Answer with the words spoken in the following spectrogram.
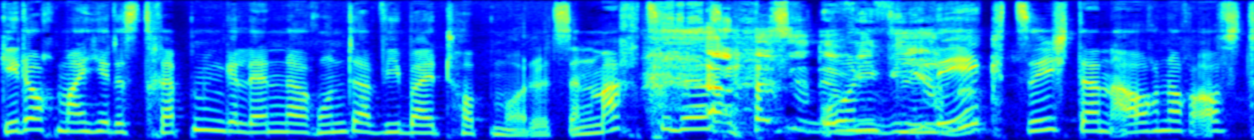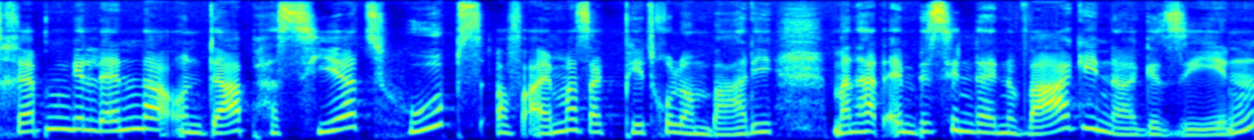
geh doch mal hier das Treppengeländer runter wie bei Topmodels. Dann macht sie das, Ja, das und wir, ne? legt sich dann auch noch aufs Treppengeländer und da passiert's, hups, auf einmal sagt Pietro Lombardi, man hat ein bisschen deine Vagina gesehen.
